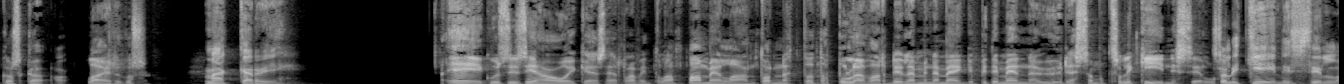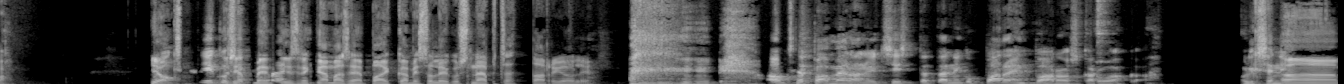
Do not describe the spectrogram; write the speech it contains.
koska laihdutus. Mäkkäriin. Ei, kun siis ihan oikeaan ravintolaan Pamelaan tonne tuota Boulevardille, minne meidänkin piti mennä yhdessä, mutta se oli kiinni silloin. Se oli kiinni silloin. Joo. niinku se- sitten mentiin sinne kämäseen paikkaan, missä oli joku Snapchat-tarjoilija. Onko se Pamela nyt siis tätä niinku parempaa roskaruokaa? Oliko se niin? Ää,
